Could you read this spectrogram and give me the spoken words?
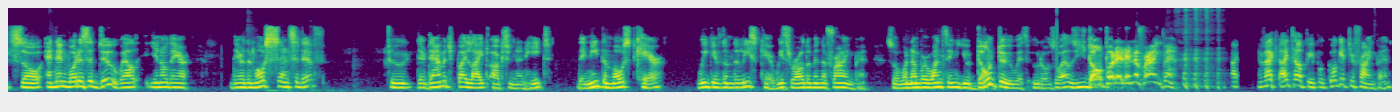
so and then what does it do? Well, you know they are they're the most sensitive to, they're damaged by light, oxygen, and heat. They need the most care. We give them the least care. We throw them in the frying pan. So, one number one thing you don't do with Udo's oil is you don't put it in the frying pan. I, in fact, I tell people go get your frying pan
